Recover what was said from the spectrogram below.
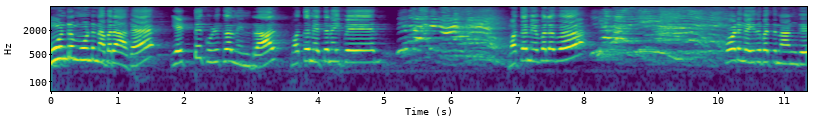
மூன்று மூன்று நபராக எட்டு குழுக்கள் நின்றால் மொத்தம் எத்தனை பேர்? மொத்தம் எவ்வளவு? போடுங்க இருபத்தி நான்கு.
